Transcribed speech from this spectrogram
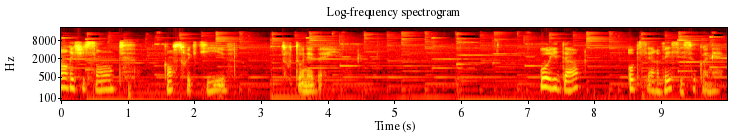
enrichissante, constructive, tout en éveil. Ourida, observer c'est se connaître.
